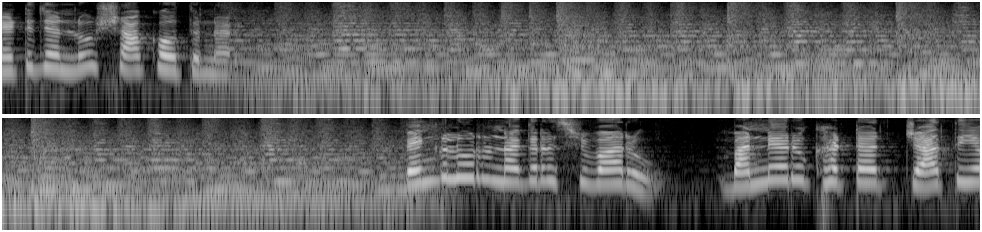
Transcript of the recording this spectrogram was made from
నెటిజన్లు షాక్ అవుతున్నారు. బెంగళూరు నగర శివారు బన్నేరుఘట్ట జాతీయ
